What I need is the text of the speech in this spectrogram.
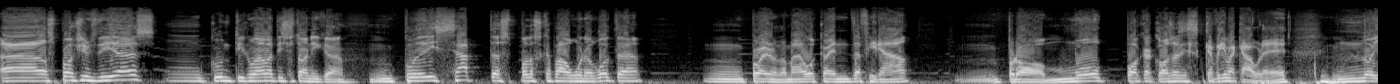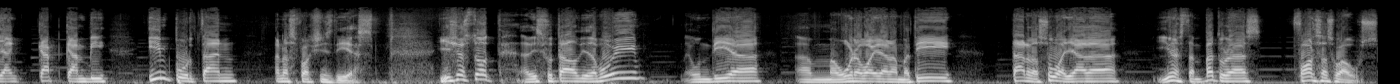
Uh, els pròxims dies mm, continuar la mateixa tònica Mm, poder dissabte es pot escapar alguna gota però bueno, demà ho acabem d'afinar però molt poca cosa és que arriba a caure eh? no hi ha cap canvi important en els pròxims dies i això és tot, a disfrutar el dia d'avui un dia amb alguna boira al matí tarda assolellada i unes temperatures força suaus.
